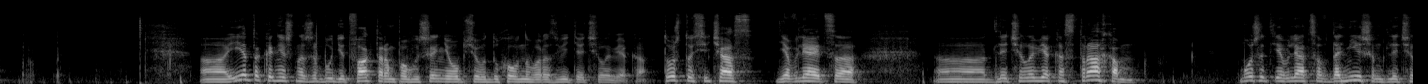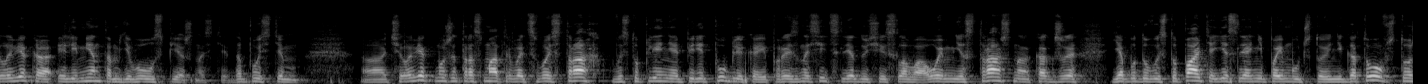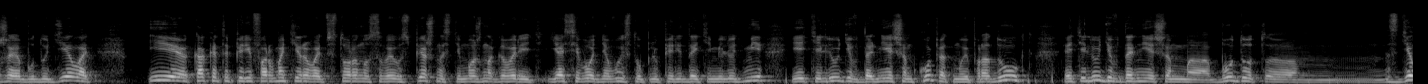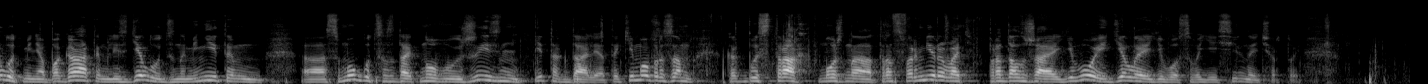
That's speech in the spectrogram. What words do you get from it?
А, и это, конечно же, будет фактором повышения общего духовного развития человека. То, что сейчас является э, для человека страхом, может являться в дальнейшем для человека элементом его успешности. Допустим, э, человек может рассматривать свой страх выступления перед публикой и произносить следующие слова. Ой, мне страшно, как же я буду выступать, а если они поймут, что я не готов, что же я буду делать? И как это переформатировать в сторону своей успешности, можно говорить, я сегодня выступлю перед этими людьми, и эти люди в дальнейшем купят мой продукт, эти люди в дальнейшем э, будут, эм, сделают меня богатым или сделают знаменитым, э, смогут создать новую жизнь и так далее. Таким образом, как бы страх можно трансформировать, продолжая его и делая его своей сильной чертой.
